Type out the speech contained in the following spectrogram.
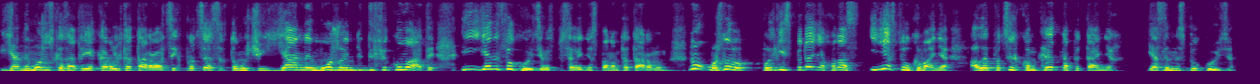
Я не можу сказати, яка роль Татарова в цих процесах, тому що я не можу ідентифікувати. І я не спілкуюся безпосередньо з паном Татаровим. Ну, можливо, по якихось питаннях у нас і є спілкування, але по цих конкретних питаннях я з ним не спілкуюся.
